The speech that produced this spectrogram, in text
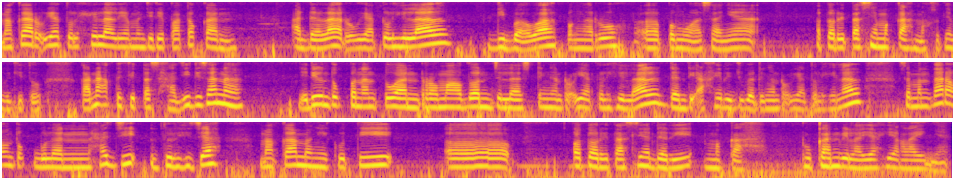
maka ru'yatul hilal yang menjadi patokan adalah ru'yatul hilal di bawah pengaruh e, penguasanya otoritasnya Mekah maksudnya begitu. Karena aktivitas haji di sana jadi untuk penentuan Ramadan jelas dengan ru'yatul hilal dan diakhiri juga dengan ru'yatul hilal. Sementara untuk bulan haji Dzulhijjah maka mengikuti uh, otoritasnya dari Mekah, bukan wilayah yang lainnya.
